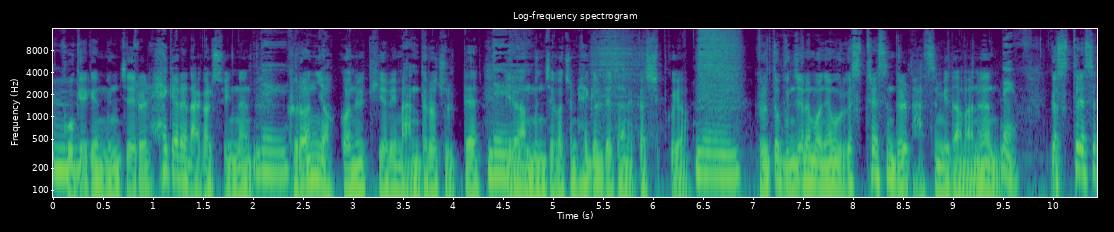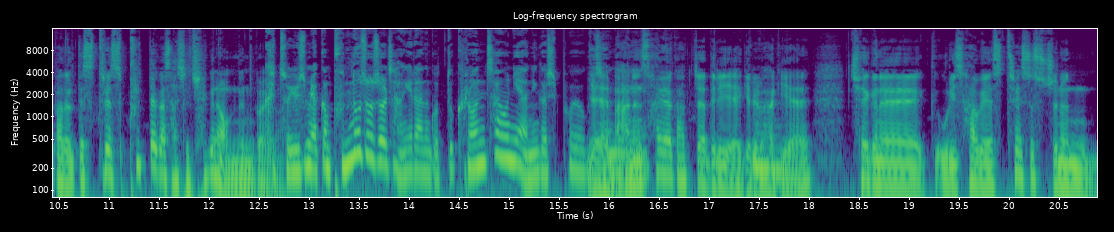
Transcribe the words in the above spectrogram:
음. 고객의 문제를 해결해 나갈 수 있는 네. 그런 여건을 기업이 만들어줄 때 네. 이러한 문제가 좀 해결되지 않을까 싶고요. 네. 그리고 또 문제는 뭐냐면 우리가 스트레스 늘 받습니다마는 네. 그러니까 스트레스 받을 때 스트레스 풀 데가 사실 최근에 없는 거예요. 그렇죠. 요즘 약간 분노 조절 장애라는 것도 그런 차원이 아닌가 싶어요. 그렇죠? 예, 많은 사회학자들이 얘기를 음. 하기에 최근에 그 우리 사회의 스트레스 수준은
